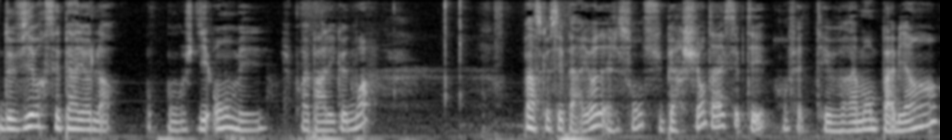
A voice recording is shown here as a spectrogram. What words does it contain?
de vivre ces périodes-là. je dis on, mais je pourrais parler que de moi. Parce que ces périodes, elles sont super chiantes à accepter. En fait, t'es vraiment pas bien,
